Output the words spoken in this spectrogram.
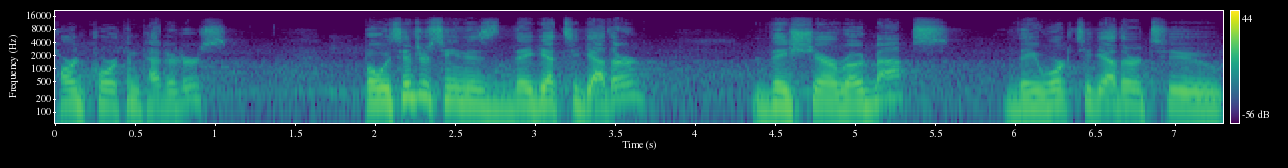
hardcore competitors. But what's interesting is they get together, they share roadmaps, they work together to,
